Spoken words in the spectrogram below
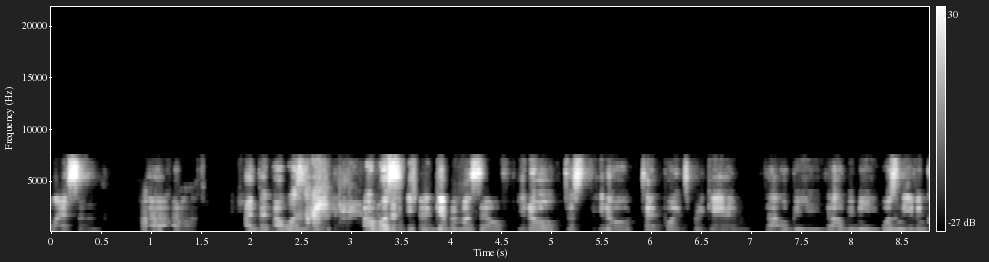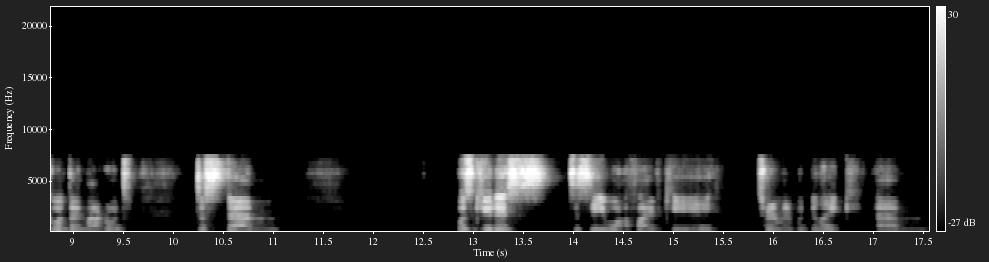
lesson. Fuck Uh, all aspirations. I did. I wasn't. Even, I wasn't even giving myself. You know, just you know, ten points per game. That'll be that'll be me. Wasn't even going down that road. Just um, was curious to see what a 5k tournament would be like. Um,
